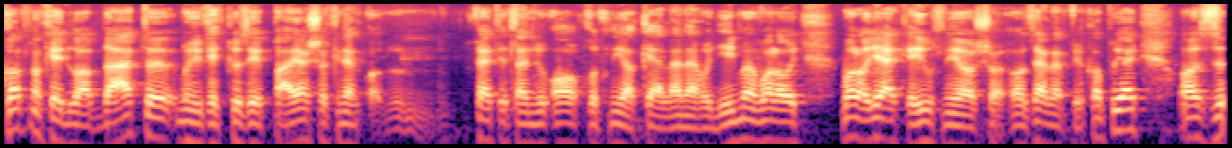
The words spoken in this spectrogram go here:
kapnak egy labdát, mondjuk egy középpályás, akinek feltétlenül alkotnia kellene, hogy így van, valahogy, valahogy el kell jutni az ellenfél kapujáig, az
